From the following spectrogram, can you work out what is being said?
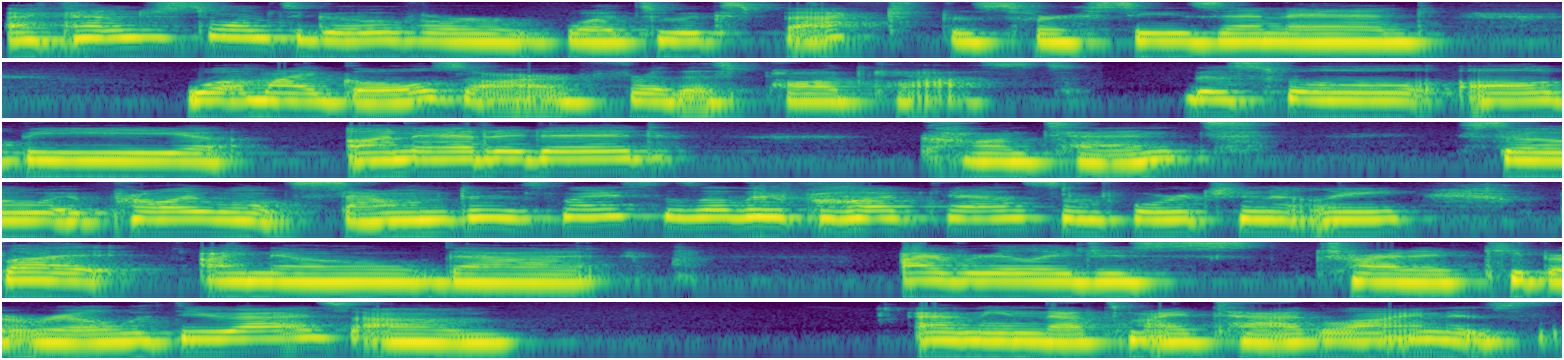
I kind of just want to go over what to expect this first season and what my goals are for this podcast. This will all be unedited content. So it probably won't sound as nice as other podcasts, unfortunately. But I know that I really just try to keep it real with you guys. Um, I mean, that's my tagline is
